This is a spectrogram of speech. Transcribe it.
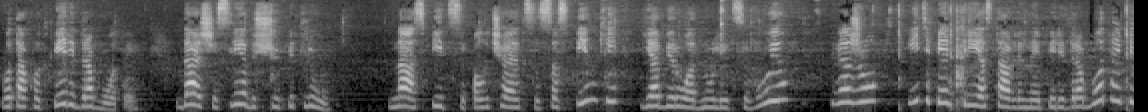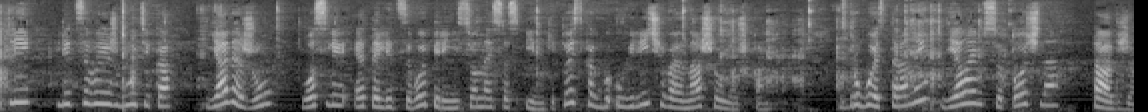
вот так вот перед работой. Дальше следующую петлю на спице получается со спинки я беру одну лицевую, вяжу. И теперь три оставленные перед работой петли лицевые жгутика я вяжу после этой лицевой перенесенной со спинки. То есть как бы увеличиваю наше ушко. С другой стороны делаем все точно так же.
